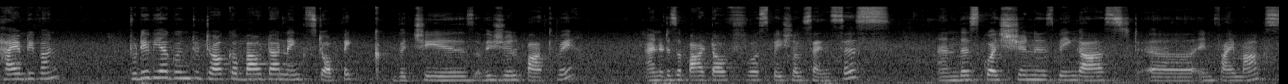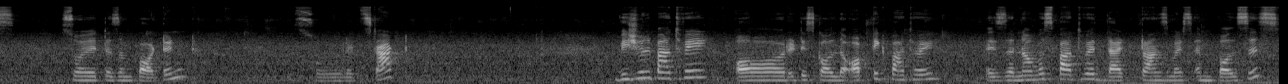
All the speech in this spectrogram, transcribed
Hi everyone. Today we are going to talk about our next topic which is visual pathway and it is a part of uh, special senses and this question is being asked uh, in 5 marks so it is important. So let's start. Visual pathway or it is called the optic pathway is a nervous pathway that transmits impulses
